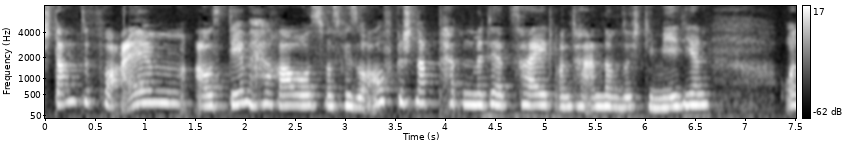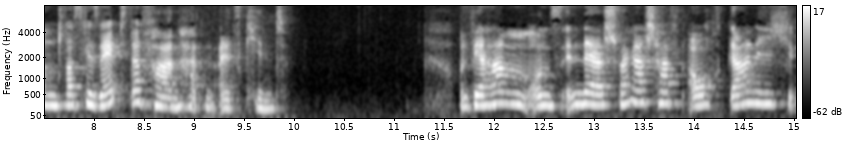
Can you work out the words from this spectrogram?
stammte vor allem aus dem heraus, was wir so aufgeschnappt hatten mit der Zeit, unter anderem durch die Medien und was wir selbst erfahren hatten als Kind. Und wir haben uns in der Schwangerschaft auch gar nicht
